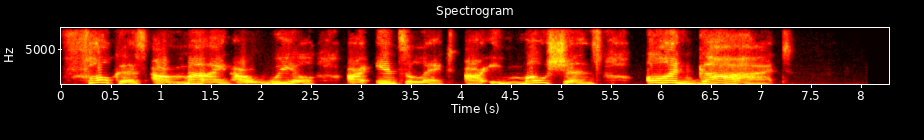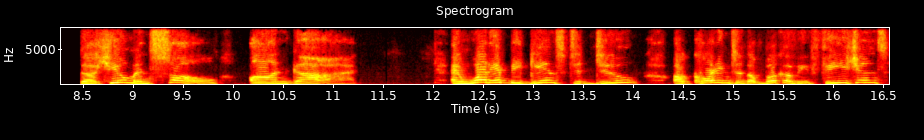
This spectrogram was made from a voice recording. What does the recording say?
focus our mind, our will, our intellect, our emotions on God, the human soul on God. And what it begins to do, according to the book of Ephesians,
